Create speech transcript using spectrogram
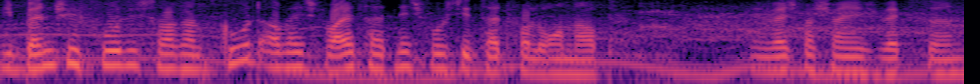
die Banshee fuhr sich zwar ganz gut, aber ich weiß halt nicht, wo ich die Zeit verloren habe. Den werde ich wahrscheinlich wechseln.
